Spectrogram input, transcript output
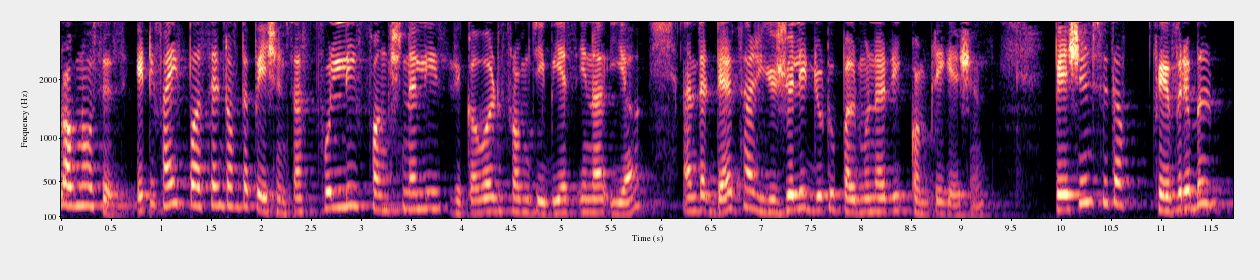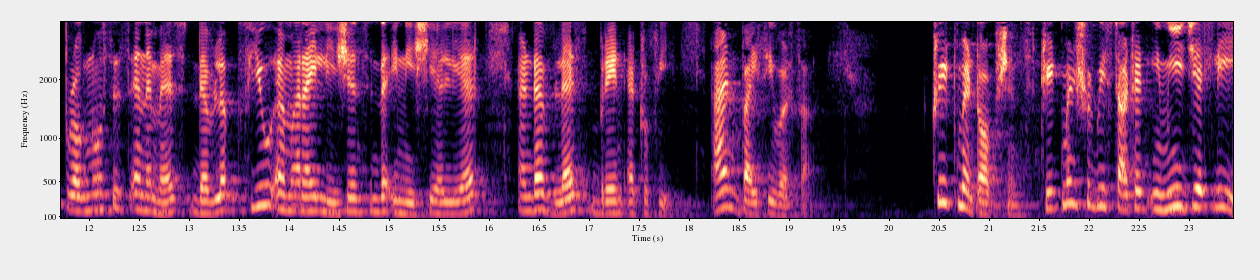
Prognosis 85% of the patients are fully functionally recovered from GBS in a year, and the deaths are usually due to pulmonary complications. Patients with a favorable prognosis in MS develop few MRI lesions in the initial year and have less brain atrophy, and vice versa. Treatment options. Treatment should be started immediately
